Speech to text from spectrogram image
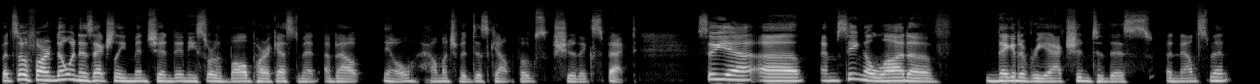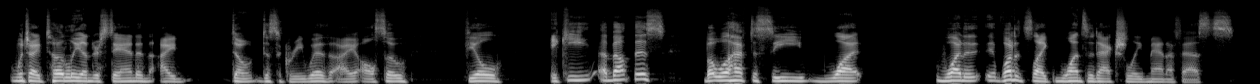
But so far, no one has actually mentioned any sort of ballpark estimate about, you know, how much of a discount folks should expect. So yeah, uh, I'm seeing a lot of negative reaction to this announcement, which I totally understand and I don't disagree with. I also feel icky about this, but we'll have to see what what it, what it's like once it actually manifests.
